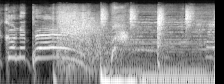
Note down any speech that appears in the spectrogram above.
You're gonna pay!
